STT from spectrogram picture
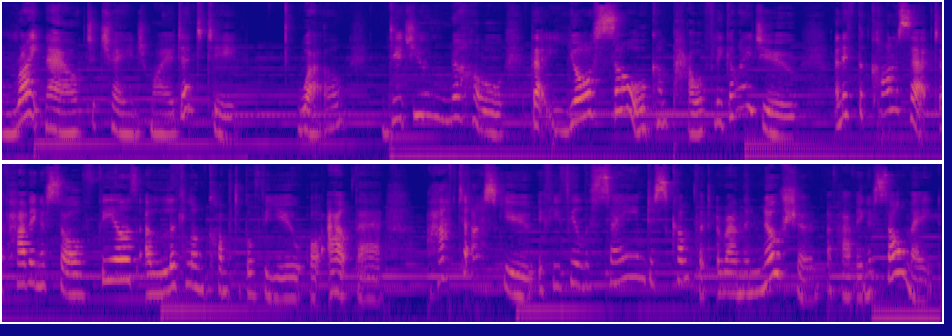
right now to change my identity? Well, did you know that your soul can powerfully guide you? And if the concept of having a soul feels a little uncomfortable for you or out there, I have to ask you if you feel the same discomfort around the notion of having a soulmate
